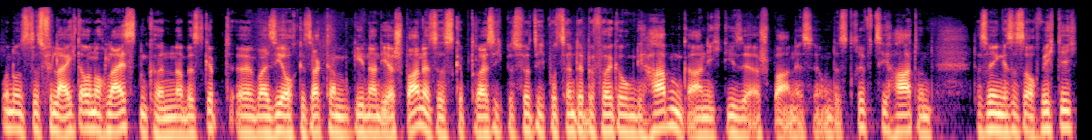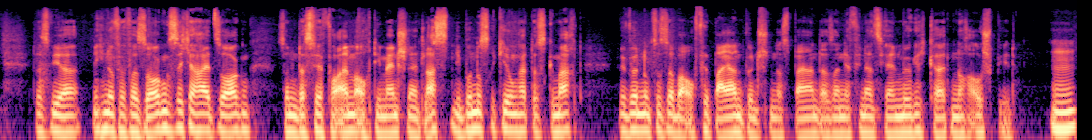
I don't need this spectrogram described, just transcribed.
und uns das vielleicht auch noch leisten können. Aber es gibt, äh, weil Sie auch gesagt haben, gehen an die Ersparnisse. Es gibt 30 bis 40 Prozent der Bevölkerung, die haben gar nicht diese Ersparnisse. Und das trifft sie hart. Und deswegen ist es auch wichtig, dass wir nicht nur für Versorgungssicherheit sorgen, sondern dass wir vor allem auch die Menschen entlasten. Die Bundesregierung hat das gemacht. Wir würden uns das aber auch für Bayern wünschen, dass Bayern da seine finanziellen Möglichkeiten noch ausspielt. Mhm.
